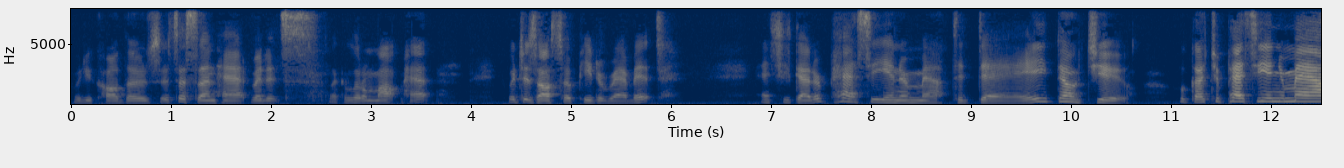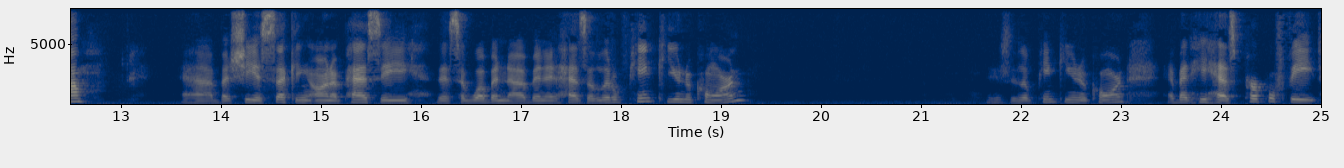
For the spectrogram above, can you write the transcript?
What do you call those? It's a sun hat, but it's like a little mop hat, which is also Peter Rabbit. And she's got her passy in her mouth today, don't you? Well, got your passy in your mouth? Uh, but she is sucking on a passy that's a WubbaNub, and it has a little pink unicorn. There's a little pink unicorn, but he has purple feet,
